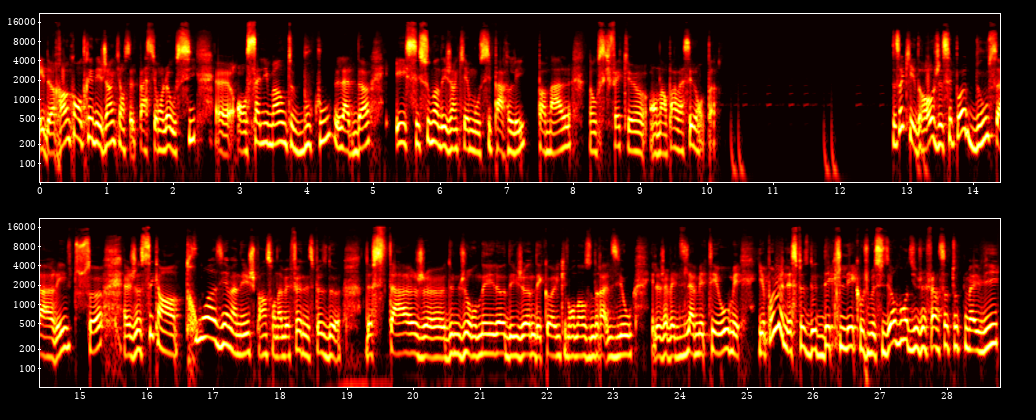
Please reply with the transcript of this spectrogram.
et de rencontrer des gens qui ont cette passion-là aussi. Euh, on s'alimente beaucoup là-dedans et c'est souvent des gens qui aiment aussi parler pas mal. Donc, ce qui fait qu'on en parle assez longtemps. C'est ça qui est drôle. Je sais pas d'où ça arrive, tout ça. Euh, je sais qu'en troisième année, je pense, on avait fait une espèce de, de stage euh, d'une journée, là, des jeunes d'école qui vont dans une radio. Et là, j'avais dit la météo, mais il n'y a pas eu une espèce de déclic où je me suis dit, oh mon Dieu, je vais faire ça toute ma vie.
